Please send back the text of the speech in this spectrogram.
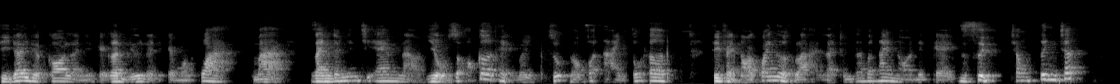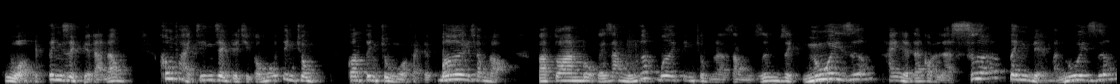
thì đây được coi là những cái gần như là những cái món quà mà dành cho những chị em nào hiểu rõ cơ thể mình giúp nó vận hành tốt hơn thì phải nói quay ngược lại là chúng ta vẫn hay nói đến cái dịch trong tinh chất của cái tinh dịch của đàn ông. Không phải tinh dịch thì chỉ có mỗi tinh trùng, con tinh trùng còn phải được bơi trong đó. Và toàn bộ cái dòng nước bơi tinh trùng là dòng dương dịch nuôi dưỡng hay người ta gọi là sữa tinh để mà nuôi dưỡng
